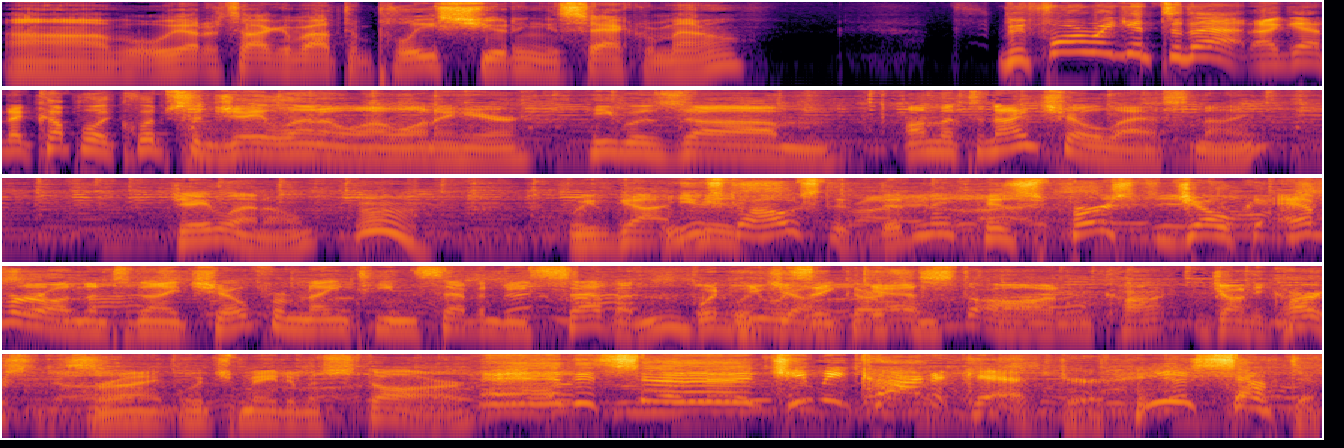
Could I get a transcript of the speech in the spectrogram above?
Uh, but we ought to talk about the police shooting in Sacramento. Before we get to that, I got a couple of clips of Jay Leno I want to hear. He was um, on the Tonight Show last night. Jay Leno. We've got He used his, to host it, didn't he? his first joke ever on the Tonight Show from 1977 when he was Johnny a Carson. guest on Car- Johnny Carson's. Right, which made him a star. And it's a Jimmy Carter character. He's something.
